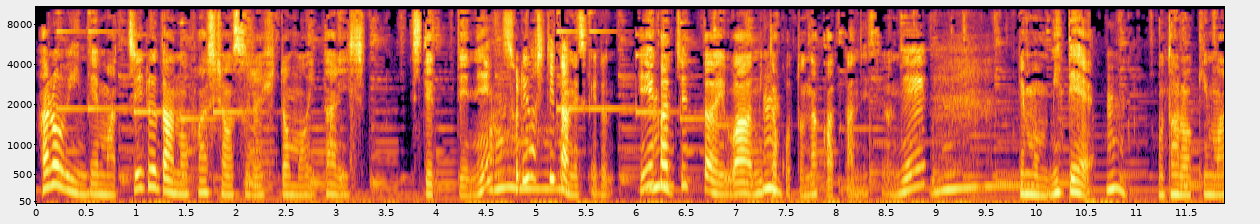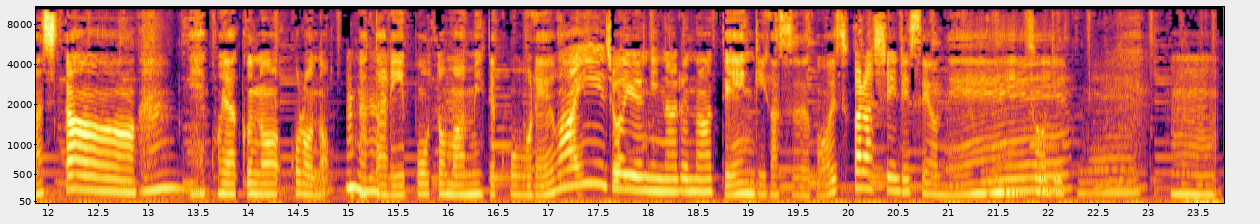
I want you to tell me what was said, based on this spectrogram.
ハロウィンでマチルダのファッションする人もいたりししててねそれは知ってたんですけど、映画自体は見たことなかったんですよね。うんでも見てうん驚きました。うんね、子役の頃のナタリー・ポートマン見て、これはいい女優になるなって演技がすごい素晴らしいですよね。そうですね。うん。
